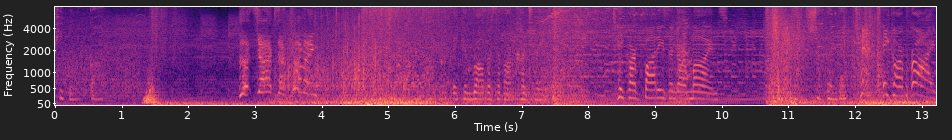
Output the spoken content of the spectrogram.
people are gone. The Jags are coming! They can rob us of our country. Take our bodies and our minds. Let's show them they can't take our pride!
